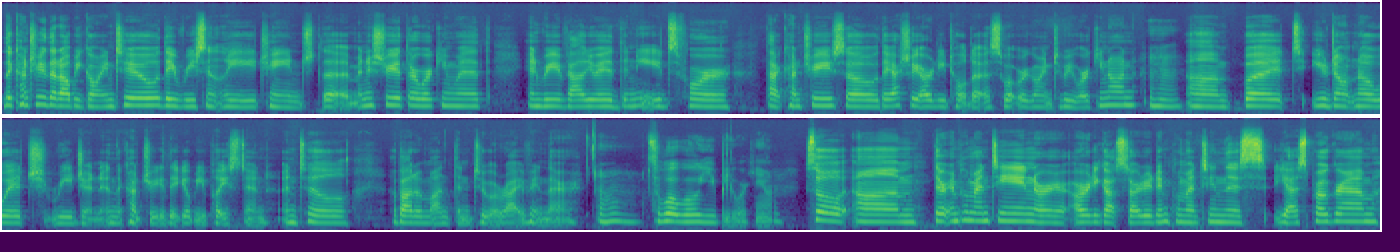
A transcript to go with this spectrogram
the country that I'll be going to, they recently changed the ministry that they're working with and reevaluated the needs for that country. So they actually already told us what we're going to be working on, um, but you don't know which region in the country that you'll be placed in until about a month into arriving there. Oh. So what will you be working on? So um, they're implementing or already got started implementing this YES program,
